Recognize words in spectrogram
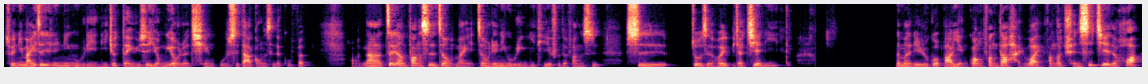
所以你买一支零零五零，你就等于是拥有了前五十大公司的股份。哦，那这样方式，这种买这种零零五零 ETF 的方式，是作者会比较建议的。那么你如果把眼光放到海外，放到全世界的话，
